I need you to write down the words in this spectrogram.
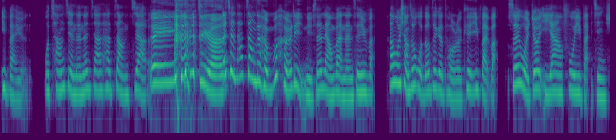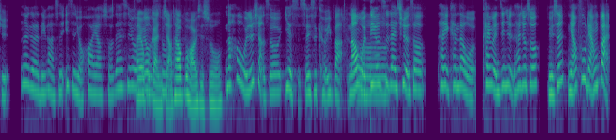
一百元。我常剪的那家它涨价了，对，竟然，而且它涨得很不合理，女生两百，男生一百。啊，我想说我都这个头了，可以一百吧，所以我就一样付一百进去。那个理发师一直有话要说，但是又他又不敢讲，他又不好意思说。然后我就想说，yes，随时可以吧。然后我第二次再去的时候，嗯、他一看到我开门进去，他就说：“女生，你要付两百。”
